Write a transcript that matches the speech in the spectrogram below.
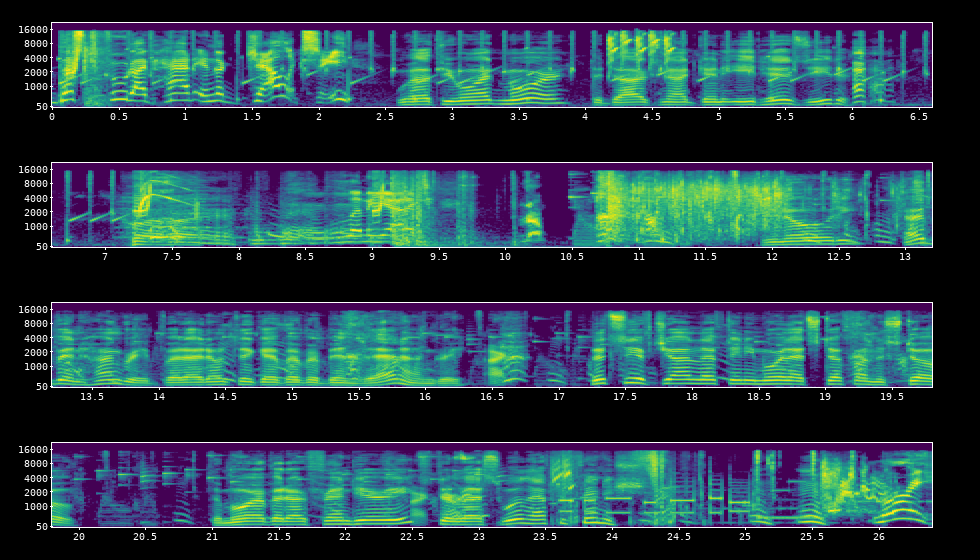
Best food I've had in the galaxy. Well, if you want more, the dog's not gonna eat his either. Let me at it. You know, Odie, I've been hungry, but I don't think I've ever been that hungry. Let's see if Jon left any more of that stuff on the stove. The more of it our friend here eats, the less we'll have to finish. Mm, mm. Murray,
